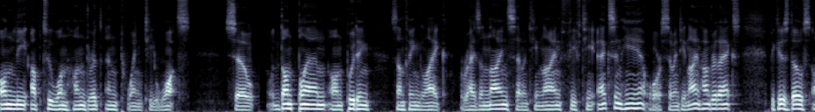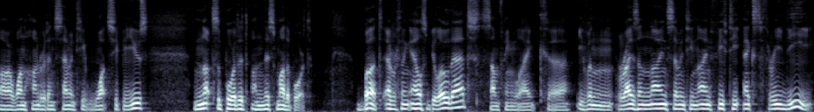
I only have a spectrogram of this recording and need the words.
only up to 120 watts. So don't plan on putting something like Ryzen 9 7950X in here or 7900X because those are 170 watt CPUs not supported on this motherboard. But everything else below that, something like uh, even Ryzen 9 7950X3D,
